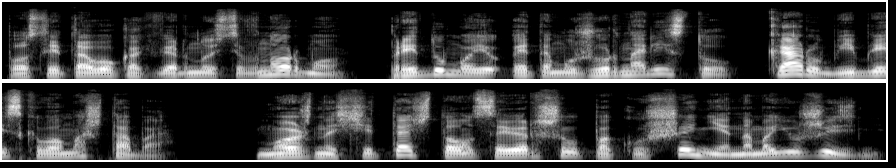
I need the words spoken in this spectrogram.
После того, как вернусь в норму, придумаю этому журналисту кару библейского масштаба. Можно считать, что он совершил покушение на мою жизнь.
